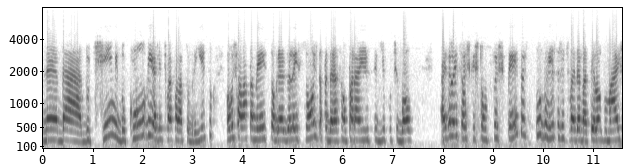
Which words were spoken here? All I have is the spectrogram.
né, da, do time, do clube, a gente vai falar sobre isso. Vamos falar também sobre as eleições da Federação Paraense de Futebol, as eleições que estão suspensas, tudo isso a gente vai debater logo mais,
